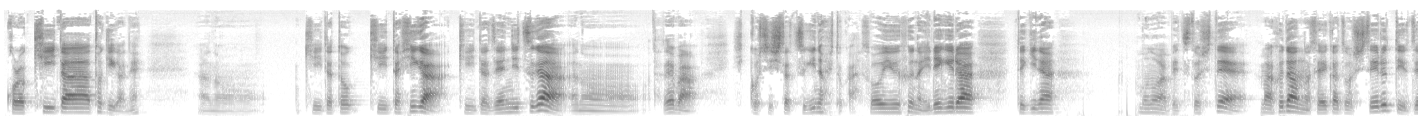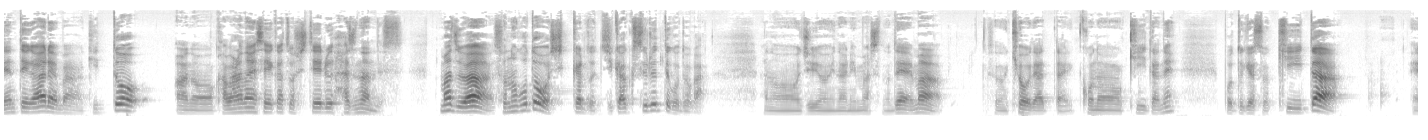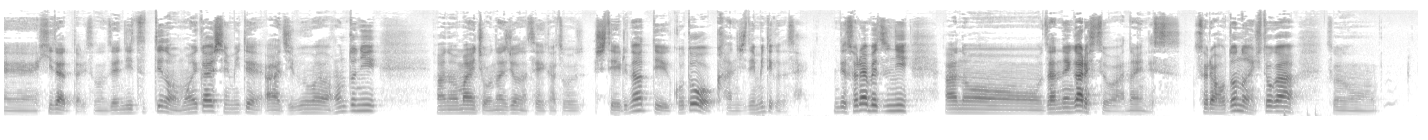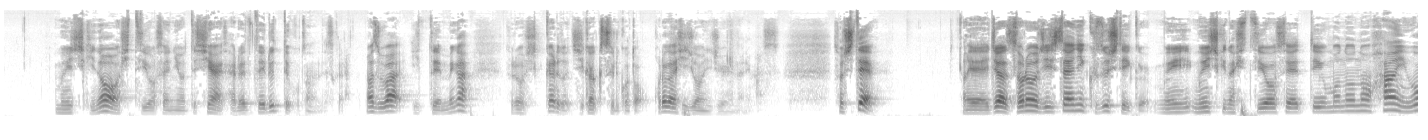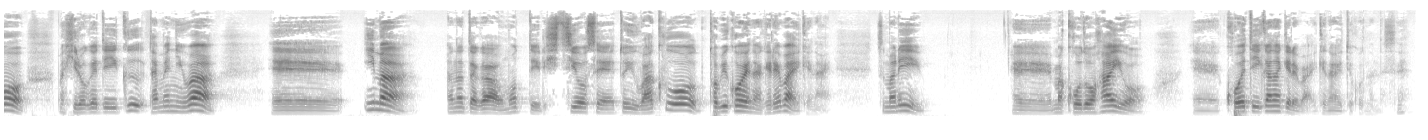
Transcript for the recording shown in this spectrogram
これを聞いた時がねあの聞いたと聞いた日が聞いた前日があの例えば引っ越しした次の日とかそういうふうなイレギュラー的なものは別として、まあ普段の生活をしているっていう前提があればきっとあの変わらない生活をしているはずなんですまずはそのことをしっかりと自覚するってことがあの重要になりますのでまあその今日であったりこの聞いたねポッドキャストを聞いた、えー、日だったりその前日っていうのを思い返してみてあ自分は本当にあの毎日同じような生活をしているなっていうことを感じてみてください。でそれは別に、あの残念がある必要はないんです。それはほとんどの人がその無意識の必要性によって支配されているってことなんですから。まずは1点目がそれをしっかりと自覚すること。これが非常に重要になります。そして、えー、じゃあそれを実際に崩していく。無意識の必要性っていうものの範囲を広げていくためには、えー、今あなたが思っている必要性という枠を飛び越えなければいけない。つまり、えー、まあ、行動範囲を、えー、超えていかなければいけないということなんですね。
